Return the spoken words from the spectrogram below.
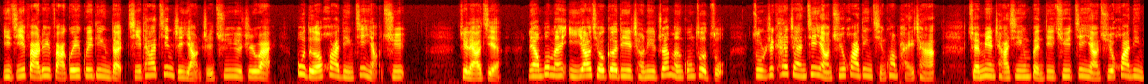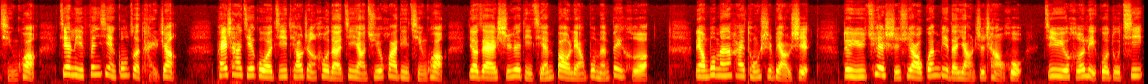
以及法律法规规定的其他禁止养殖区域之外，不得划定禁养区。据了解，两部门已要求各地成立专门工作组，组织开展禁养区划定情况排查，全面查清本地区禁养区划定情况，建立分线工作台账。排查结果及调整后的禁养区划定情况，要在十月底前报两部门备核。两部门还同时表示，对于确实需要关闭的养殖场户，给予合理过渡期，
